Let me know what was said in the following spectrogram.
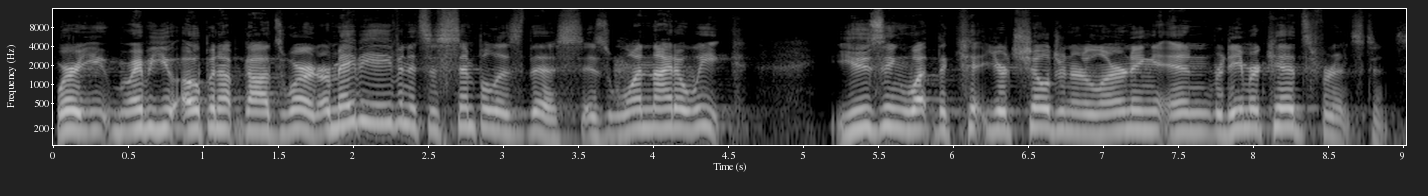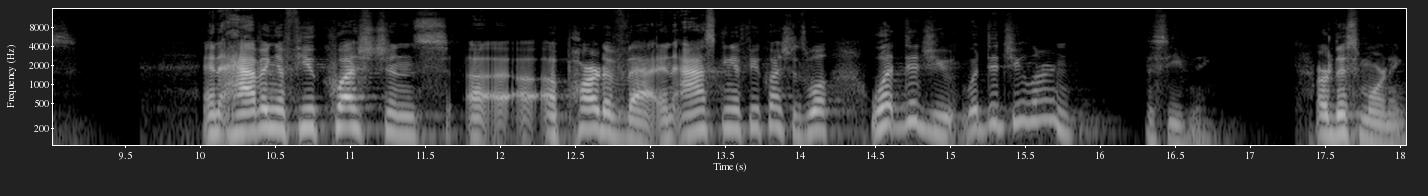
where you, maybe you open up God's Word, or maybe even it's as simple as this: is one night a week, using what the, your children are learning in Redeemer Kids, for instance, and having a few questions uh, a, a part of that, and asking a few questions. Well, what did you what did you learn this evening or this morning?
